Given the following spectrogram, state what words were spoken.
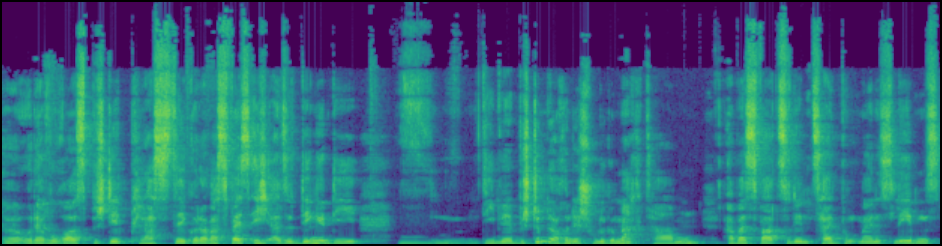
Äh, oder woraus besteht Plastik oder was weiß ich. Also Dinge, die, die wir bestimmt auch in der Schule gemacht haben, aber es war zu dem Zeitpunkt meines Lebens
